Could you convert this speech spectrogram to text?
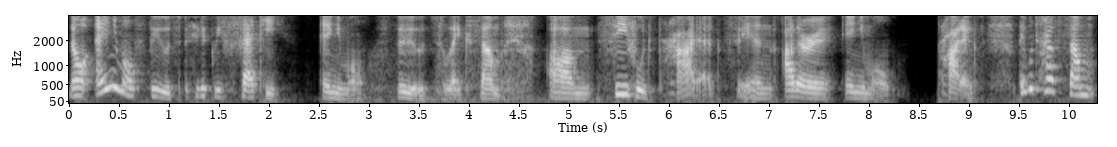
Now, animal food, specifically fatty animal foods like some um, seafood products and other animal products they would have some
